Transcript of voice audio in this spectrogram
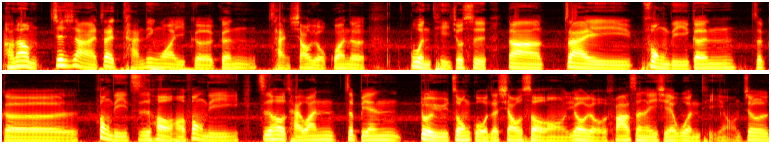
好，那我们接下来再谈另外一个跟产销有关的问题，就是那在凤梨跟这个。凤梨之后，哈，凤梨之后，台湾这边对于中国的销售哦，又有发生了一些问题哦，就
